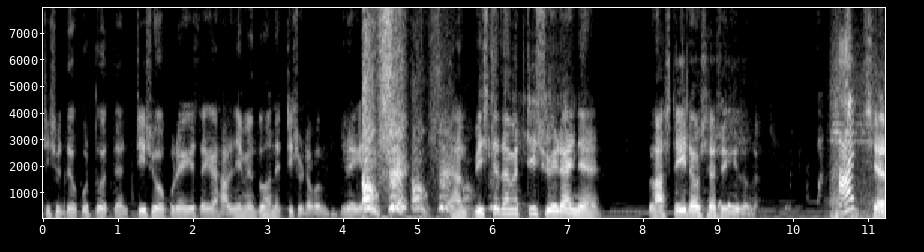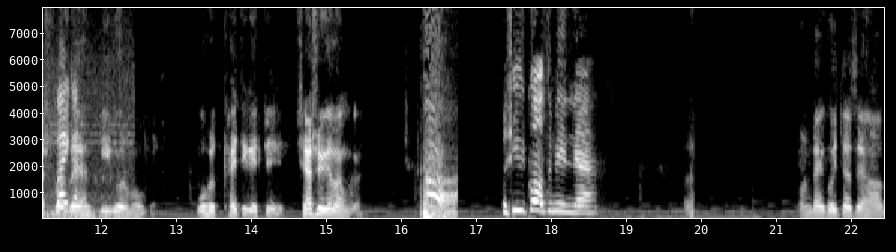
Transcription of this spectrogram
টিস্যু দিয়ে করতে করতে টিস্যু পুড়ে গেছে গা হালিমের দোকানের টিস্যুটা পুড়ে গেছে। এখন বিশটা দামের টিস্যু এটাই নে লাস্টে এটাও শেষ হয়ে গেল শেষ পর্যায়ে এখন কি করব? ওষুধ খাইতে খাইতে শেষ হয়ে গেলাম গা। কি কও তুমি না মনটাই কইতাছে এখন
